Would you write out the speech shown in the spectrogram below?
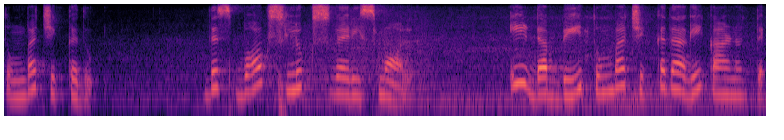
ತುಂಬ ಚಿಕ್ಕದು. This box looks very small ಈ ಡಬ್ಬಿ ತುಂಬ ಚಿಕ್ಕದಾಗಿ ಕಾಣುತ್ತೆ.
